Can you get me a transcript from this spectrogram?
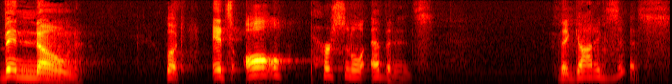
been known? Look, it's all personal evidence that God exists.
